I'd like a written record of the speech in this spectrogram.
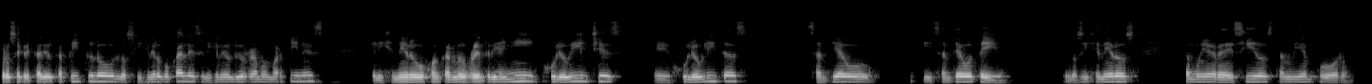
prosecretario del capítulo, los ingenieros vocales, el ingeniero Luis Ramos Martínez, el ingeniero Juan Carlos Rentriañí, Julio Vilches, eh, Julio Blitas, Santiago y Santiago Tello. Los ingenieros están muy agradecidos también por,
